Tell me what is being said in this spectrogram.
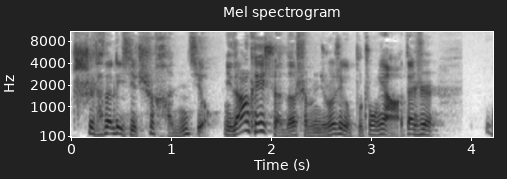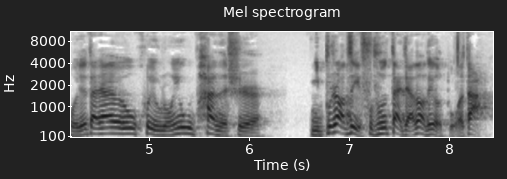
吃他的利息吃很久。你当然可以选择什么，你说这个不重要，但是我觉得大家会容易误判的是，你不知道自己付出的代价到底有多大。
